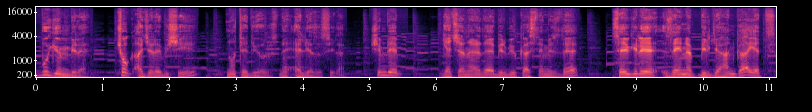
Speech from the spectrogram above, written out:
bugün bile çok acele bir şeyi not ediyoruz ne el yazısıyla. Şimdi geçenlerde bir büyük gazetemizde sevgili Zeynep Bilgehan gayet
